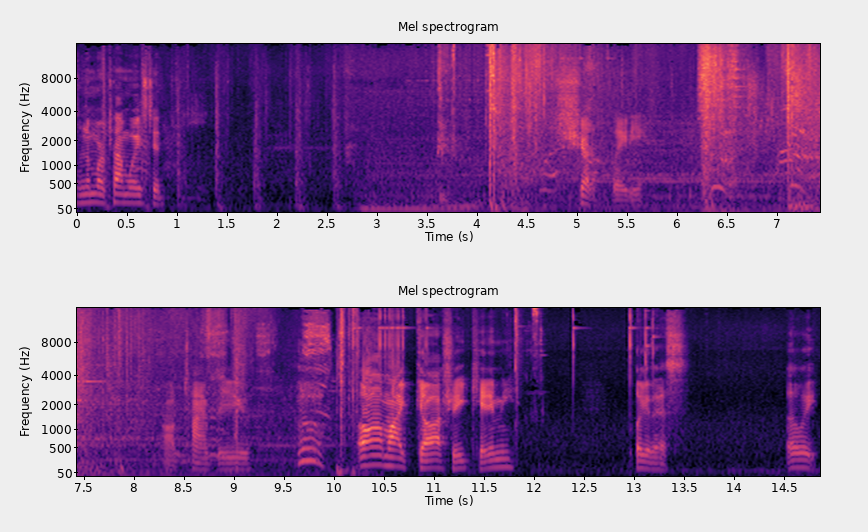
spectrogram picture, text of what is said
No more time wasted. Shut up, lady. Oh, time for you. oh my gosh, are you kidding me? Look at this. Oh wait,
